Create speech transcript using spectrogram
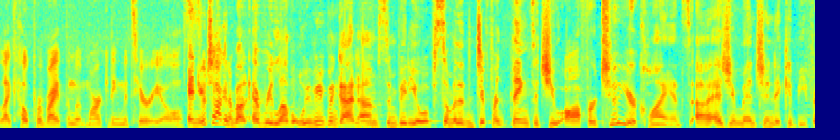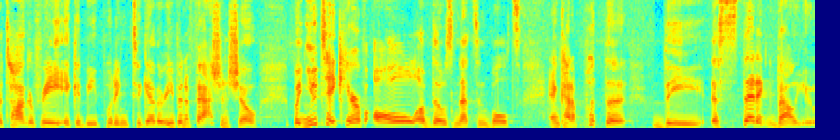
like help provide them with marketing materials. And you're talking about every level. We've even got um, some video of some of the different things that you offer to your clients. Uh, as you mentioned, it could be photography, it could be putting together even a fashion show. But you take care of all of those nuts and bolts and kind of put the the aesthetic value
